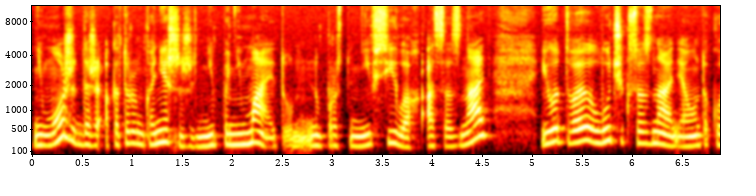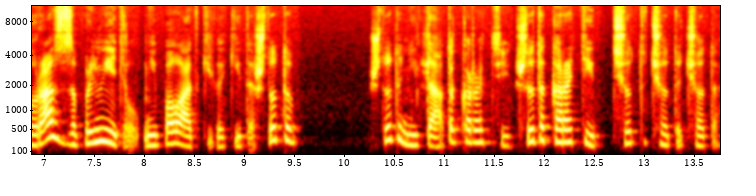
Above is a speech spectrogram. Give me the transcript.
не может даже, а которую он, конечно же, не понимает, он ну, просто не в силах осознать. И вот твой лучик сознания, он такой раз заприметил неполадки какие-то, что-то что-то не что так. Что-то коротит. Что-то коротит, что-то, что-то, что-то.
